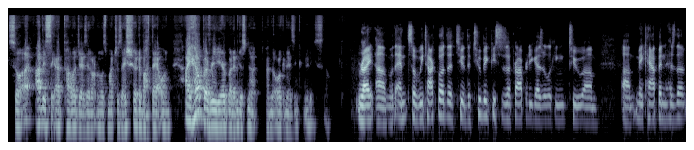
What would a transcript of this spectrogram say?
so I, obviously, I apologize. I don't know as much as I should about that one. I help every year, but I'm just not on the organizing committee. So. Right, um, and so we talked about the two the two big pieces of property you guys are looking to um, um, make happen. Has the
